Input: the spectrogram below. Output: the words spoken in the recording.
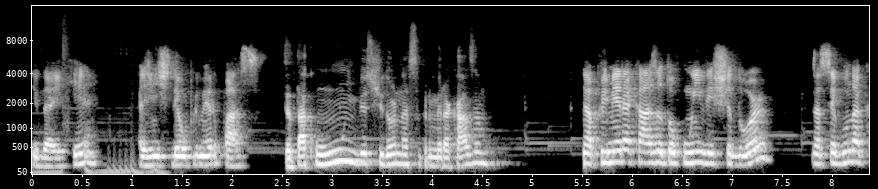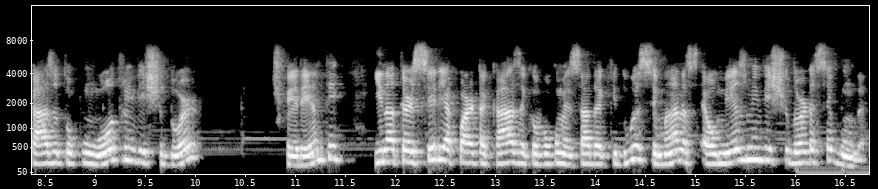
E daí que a gente deu o primeiro passo. Você tá com um investidor nessa primeira casa? Na primeira casa eu estou com um investidor, na segunda casa eu estou com outro investidor diferente, e na terceira e a quarta casa, que eu vou começar daqui duas semanas, é o mesmo investidor da segunda.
